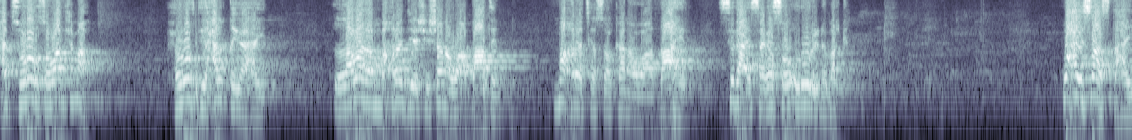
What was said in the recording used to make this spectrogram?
Xad suuradu soo waadix maa xuruuftii xalqiga ahayd labada makraj ee shishana waa baatin makrajka sokana waa daahir sidaa isaga soo ururidha marka. Waxay saas tahay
